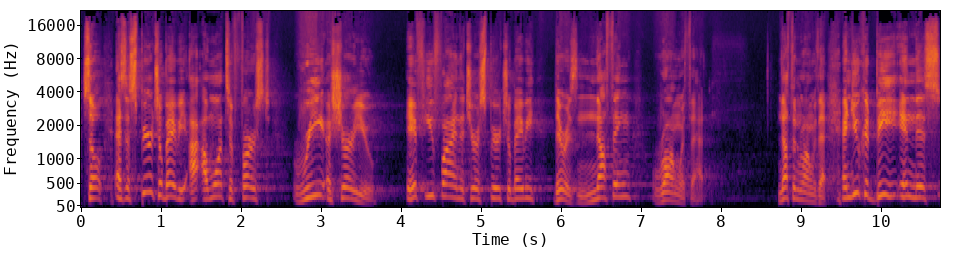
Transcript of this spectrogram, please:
So, as a spiritual baby, I, I want to first reassure you if you find that you're a spiritual baby, there is nothing wrong with that. Nothing wrong with that. And you could be in this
